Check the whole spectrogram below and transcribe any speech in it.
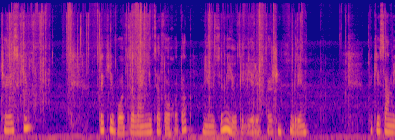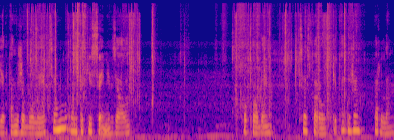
Чеські. Такі от зелені, це того, так? Ні, це міюки іріс пише. Грін. Такі самі, як там вже були в цьому. Ось такі сині взяла. Попробуємо. Це Спаровський, так вже перлен.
